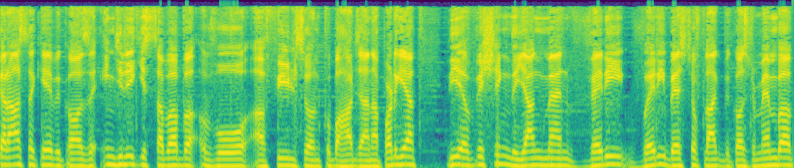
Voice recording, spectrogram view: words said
करा सके बिकॉज़ इंजरी की सबब वो फ़ील्ड से उनको बाहर जाना पड़ गया। We are wishing the young man very very best of luck because remember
